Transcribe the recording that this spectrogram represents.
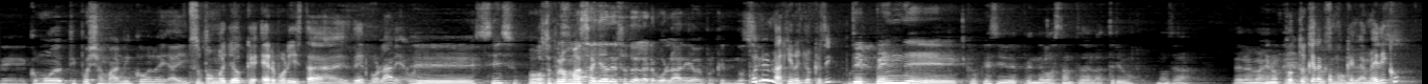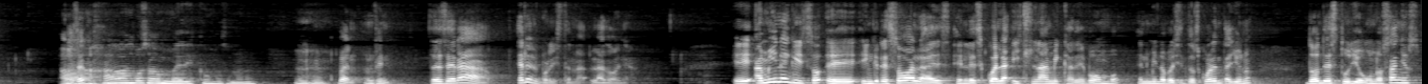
eh, como de tipo chamánico ahí. Supongo yo que herborista es de herbolaria. güey. Eh, sí, supongo. O sea, pero sí. más allá de eso de la herbolaria, güey, porque no sé. Pues me imagino yo que sí. Depende, creo que sí depende bastante de la tribu. O sea, pero imagino que. ¿Tú que era como que el. Américo? ¿Puede ser? Ajá, o sea, un médico más o menos. Bueno, en fin. Entonces era, era herborista la, la doña. Eh, Amin ingresó, eh, ingresó a la, en la escuela islámica de Bombo en 1941, donde estudió unos años,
